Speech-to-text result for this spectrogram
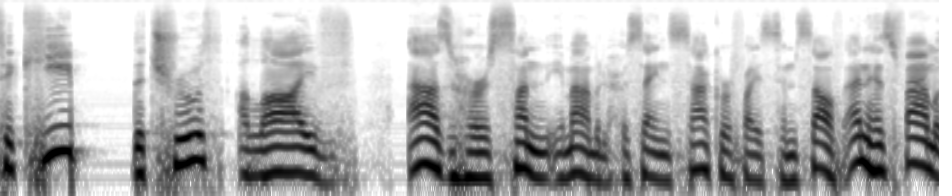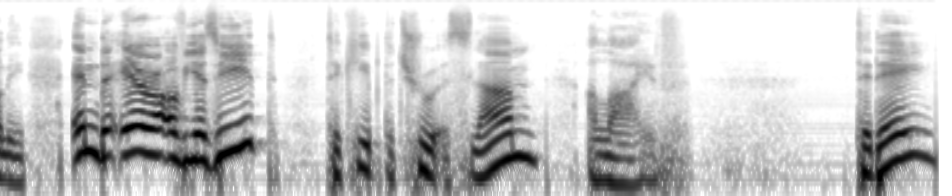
to keep the truth alive as her son Imam al Hussein sacrificed himself and his family in the era of Yazid to keep the true Islam alive. Today,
